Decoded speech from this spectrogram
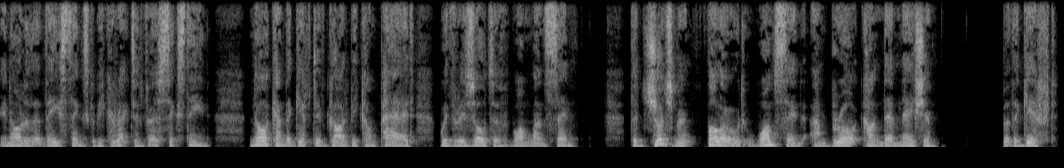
in order that these things could be corrected. Verse 16. Nor can the gift of God be compared with the result of one man's sin. The judgment followed one sin and brought condemnation, but the gift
